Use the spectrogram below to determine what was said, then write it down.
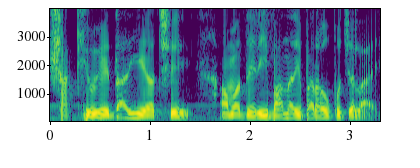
সাক্ষী হয়ে দাঁড়িয়ে আছে আমাদের এই বানারীপাড়া উপজেলায়।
